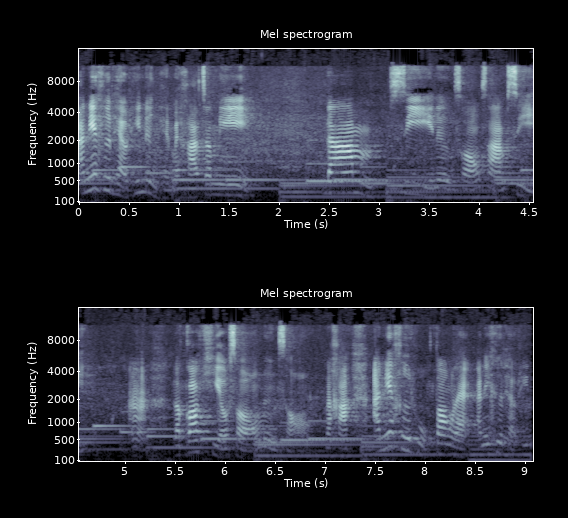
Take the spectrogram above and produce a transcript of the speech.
อันนี้คือแถวที่ 1 เห็นไหมคะ จะมีดำ4 1 2 3 4อ่ แล้วก็เขียว 2 1 2นะคะ อันนี้คือถูกต้องแหละ อันนี้คือแถวที่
